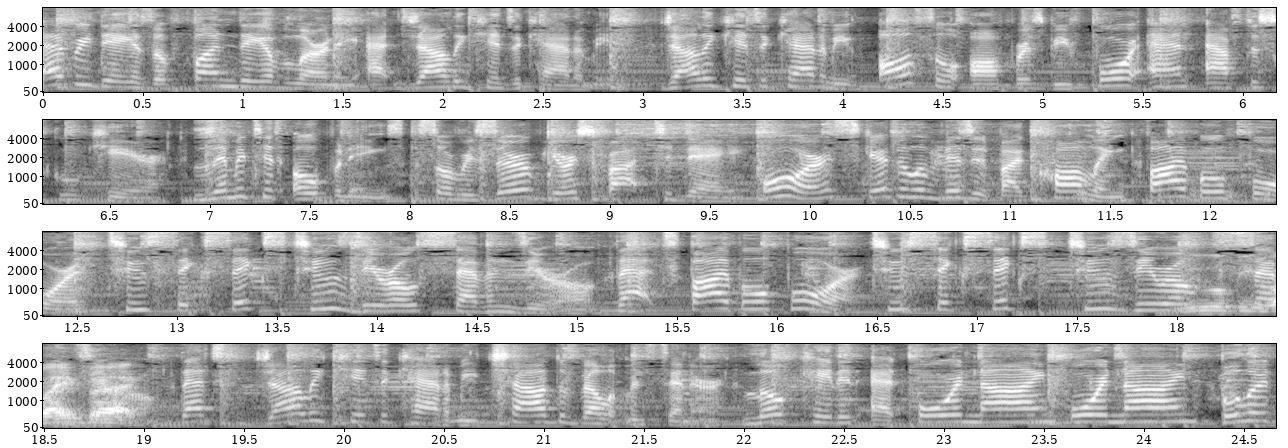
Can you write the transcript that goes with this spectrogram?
Every day is a fun day of learning at Jolly Kids Academy. Jolly Kids Academy also offers before and after school care. Limited openings, so reserve your spot today or schedule a visit by calling 504 266 2070. That's 504 266 2070. We will be right back. That's Jolly Kids Academy Child Development Center, located at 4949 Bullard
